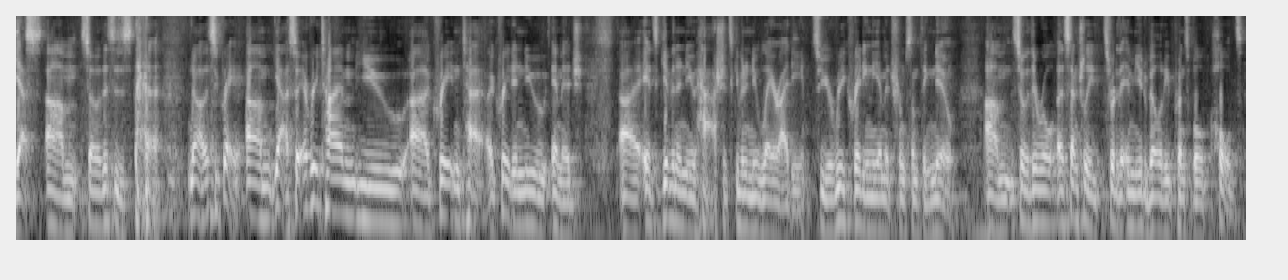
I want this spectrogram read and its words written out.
Yes. Um, so this is no, this is great. Um, yeah. So every time you uh, create and uh, create a new image, uh, it's given a new hash. It's given a new layer ID. So you're recreating the image from something new. Um, so there will essentially sort of the immutability principle holds.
